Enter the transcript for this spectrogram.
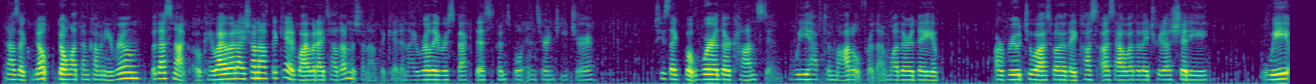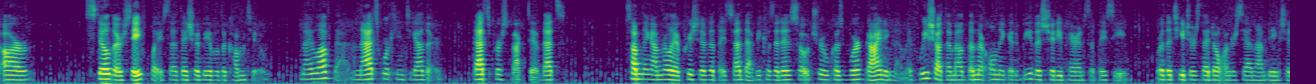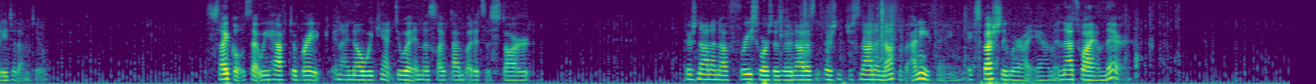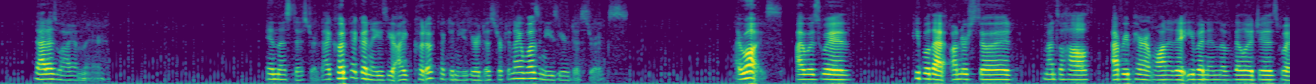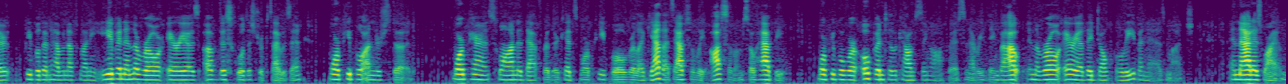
And I was like, nope, don't let them come into your room. But that's not okay. Why would I shut out the kid? Why would I tell them to shut out the kid? And I really respect this principal, intern, teacher. She's like, but we're their constant. We have to model for them, whether they are rude to us, whether they cuss us out, whether they treat us shitty. We are still their safe place that they should be able to come to. And I love that. And that's working together. That's perspective. That's appreciative that they said that because it is so true because we're guiding them. If we shut them out, then they're only going to be the shitty parents that they see or the teachers that don't understand them being shitty to them too. Cycles that we have to break, and I know we can't do it in this lifetime, but it's a start. There's not enough resources. There's not as, there's just not enough of anything, especially where I am, and that's why I'm there. That is why I'm there in this district. I could pick an easier I could have picked an easier district and I was in easier districts. I was. I was with people that understood mental health. Every parent wanted it, even in the villages where people didn't have enough money, even in the rural areas of the school districts I was in. More people understood. More parents wanted that for their kids. More people were like, yeah, that's absolutely awesome. I'm so happy. More people were open to the counseling office and everything. But out in the rural area, they don't believe in it as much. And that is why I'm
